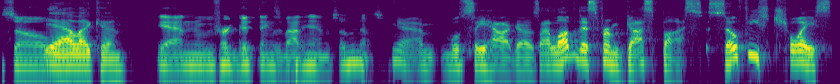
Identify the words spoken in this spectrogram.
so yeah, Yeah, I like him. Yeah, and we've heard good things about him. So who knows? Yeah, um, we'll see how it goes. I love this from Gus Bus. Sophie's choice:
